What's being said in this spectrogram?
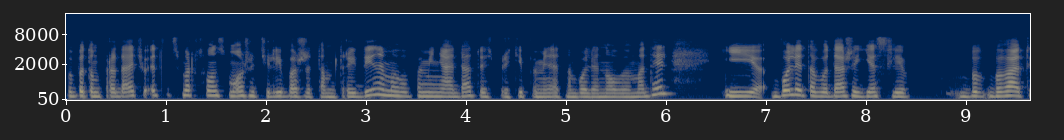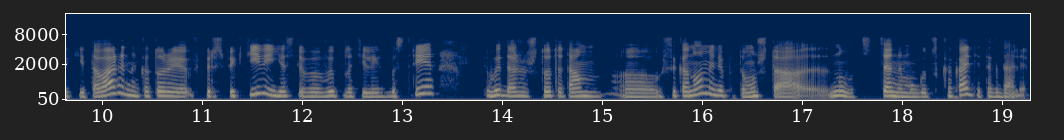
вы потом продать этот смартфон сможете, либо же там трейдином его поменять, да, то есть прийти поменять на более новую модель. И более того, даже если бывают такие товары, на которые в перспективе, если вы выплатили их быстрее, вы даже что-то там э, сэкономили, потому что ну, цены могут скакать и так далее.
